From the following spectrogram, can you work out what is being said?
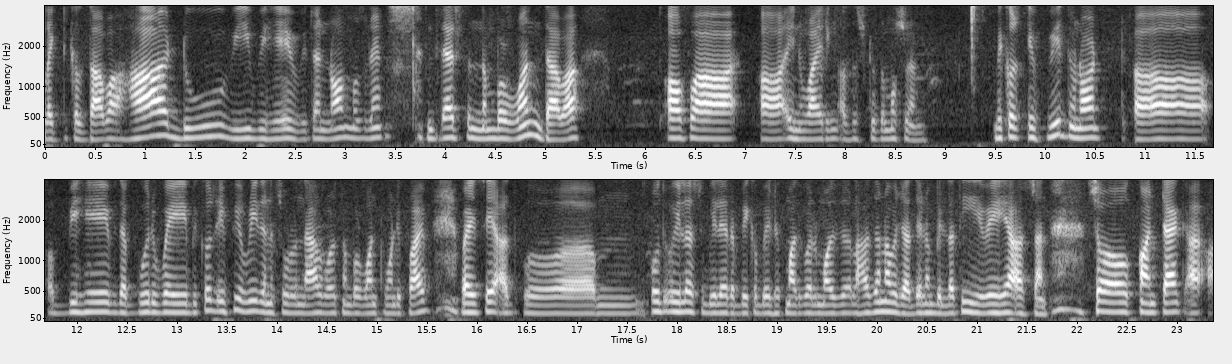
practical dawa how do we behave with a non-muslim? That's the number one dawa of uh, uh, inviting others to the muslim. Because if we do not uh, behave the good way because if you read in surah Nahl verse number 125 where it say so contact uh,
